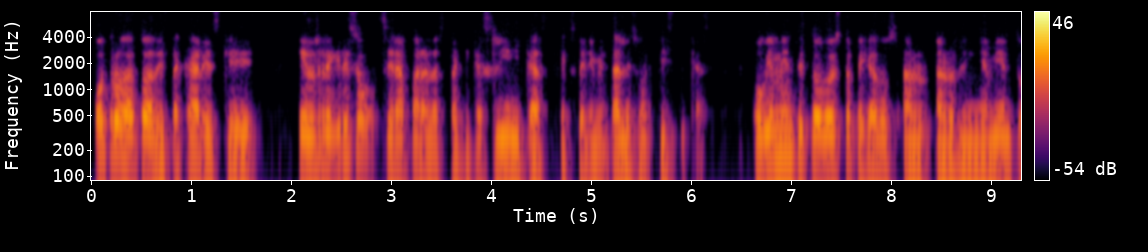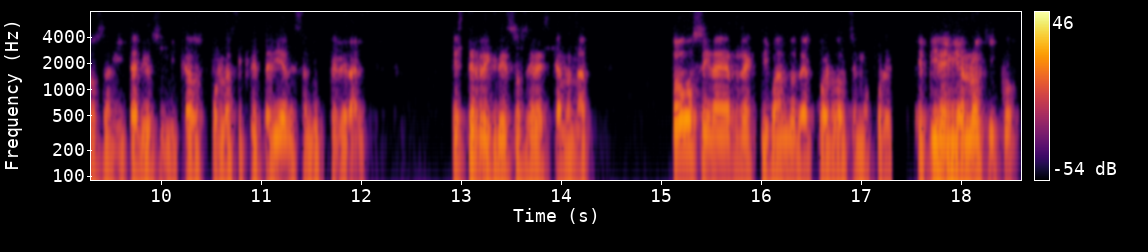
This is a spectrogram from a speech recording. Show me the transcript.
Otro dato a destacar es que el regreso será para las prácticas clínicas, experimentales o artísticas. Obviamente todo esto apegados a, a los lineamientos sanitarios indicados por la Secretaría de Salud Federal. Este regreso será escalonado. Todo se irá reactivando de acuerdo al semáforo epidemiológico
